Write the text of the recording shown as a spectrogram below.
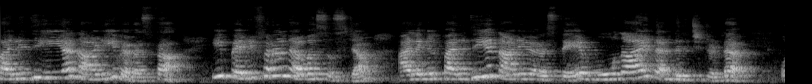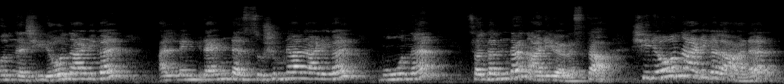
പരിധീയ നാഡീ വ്യവസ്ഥ. ഈ പെരിഫറൽ നെർവസ് സിസ്റ്റം അല്ലെങ്കിൽ പരിധീയ നാഡീ വ്യവസ്ഥയെ മൂന്നായി തരംതിരിച്ചിട്ടുണ്ട്. ഒന്ന് ശിരോനാഡികൾ അല്ലെങ്കിൽ രണ്ട് സുഷുമ്ന നാഡികൾ മൂന്ന് സ്വതന്ത്ര നാഡീ വ്യവസ്ഥ. ശിരോനാഡികളാണ്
